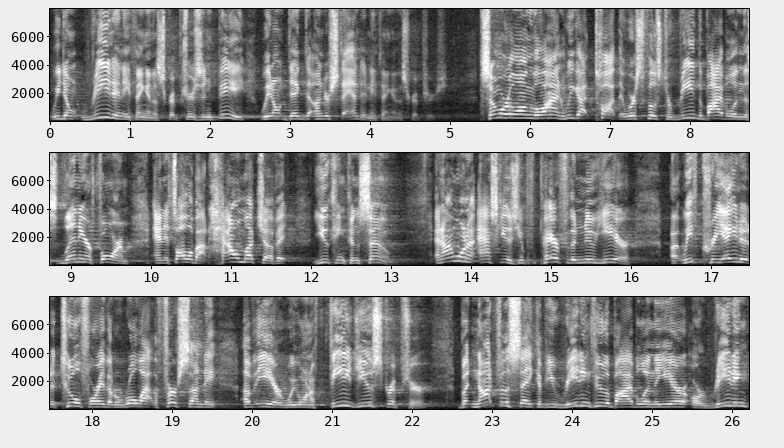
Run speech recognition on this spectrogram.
we don't read anything in the scriptures, and B, we don't dig to understand anything in the scriptures. Somewhere along the line, we got taught that we're supposed to read the Bible in this linear form, and it's all about how much of it you can consume. And I want to ask you as you prepare for the new year, uh, we've created a tool for you that'll roll out the first Sunday of the year. We want to feed you scripture, but not for the sake of you reading through the Bible in the year or reading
